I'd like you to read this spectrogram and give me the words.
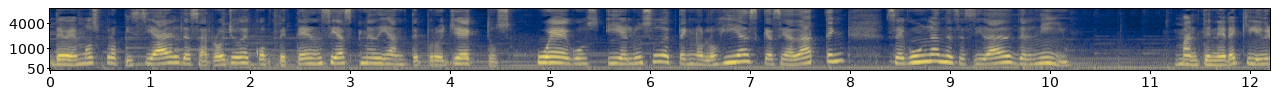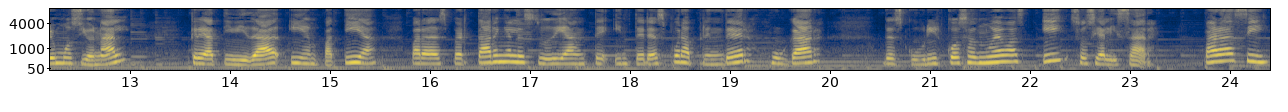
debemos propiciar el desarrollo de competencias mediante proyectos, juegos y el uso de tecnologías que se adapten según las necesidades del niño mantener equilibrio emocional, creatividad y empatía para despertar en el estudiante interés por aprender, jugar, descubrir cosas nuevas y socializar, para así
